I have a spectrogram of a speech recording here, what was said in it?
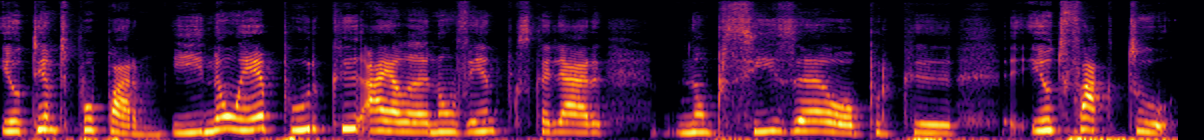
eu tento poupar-me. E não é porque ah, ela não vende porque se calhar não precisa ou porque eu de facto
